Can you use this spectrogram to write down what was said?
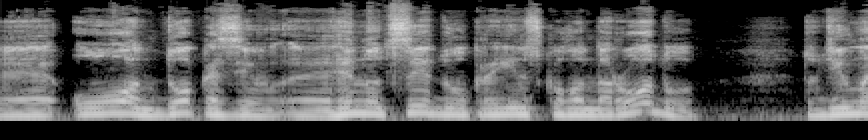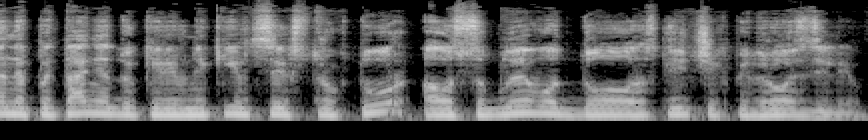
е, ООН доказів е, геноциду українського народу, тоді в мене питання до керівників цих структур, а особливо до слідчих підрозділів.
